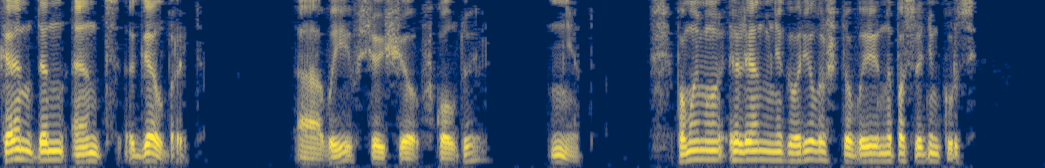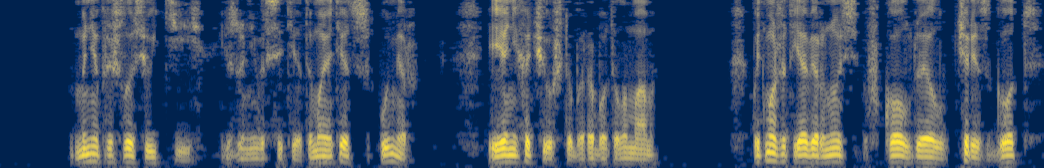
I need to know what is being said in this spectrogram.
Camden энд Гелбрейт. — А вы все еще в Колдуэль? — Нет. — По-моему, Элен мне говорила, что вы на последнем курсе. Мне пришлось уйти из университета. Мой отец умер и я не хочу, чтобы работала мама. Быть может, я вернусь в Колдуэлл через год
